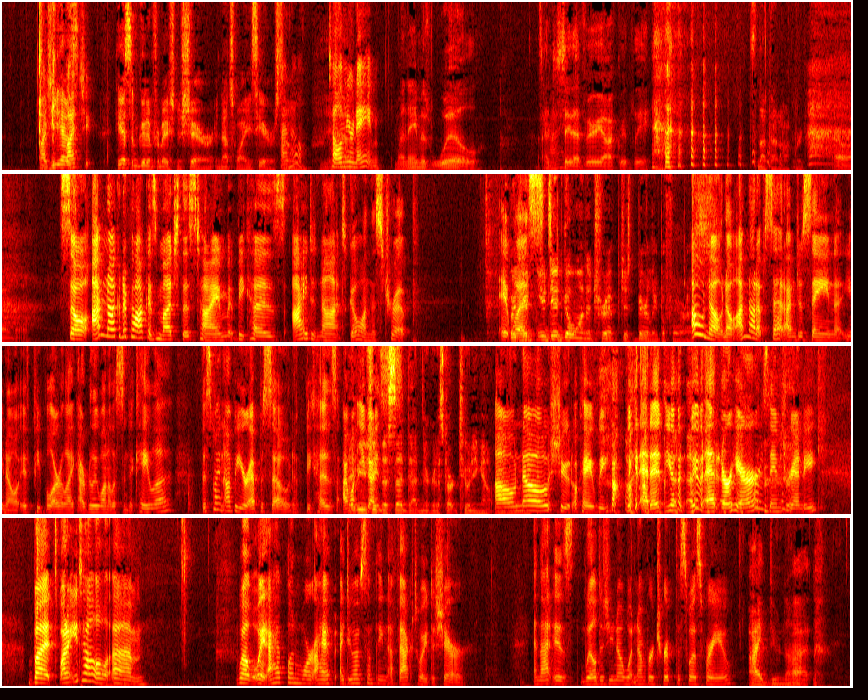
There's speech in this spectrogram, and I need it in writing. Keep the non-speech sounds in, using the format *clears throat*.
Why He has, don't you- he has some good information to share, and that's why he's here. So I know. Tell him your name. my name is Will. I had right. to say that very awkwardly. *laughs* it's not that awkward. Oh, I know. So I'm not going to talk as much this time because I did not go on this trip. It But was. you, you did go on a trip just barely before us. Oh no, no, I'm not upset. I'm just saying, you know, if people are like, I really want to listen to Kayla, this might not be your episode because I Maybe want you, you guys. shouldn't have said that, and they're going to start tuning out. right Oh away. no! Shoot. Okay, we *laughs* we can edit. You have an, we have an editor here. His name's Randy. But why don't you tell? Um, well, wait. I have one more. I have. I do have something a factoid to share, and that is, Will. Did you know what number trip this was for you? I do not.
